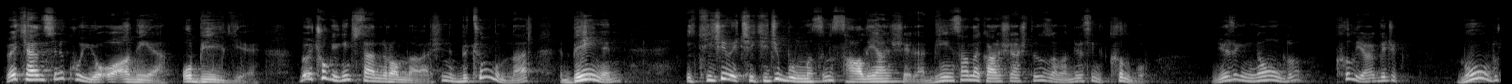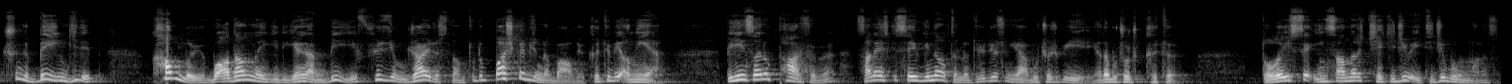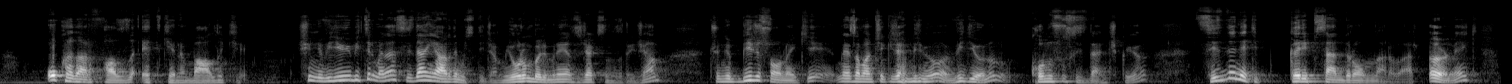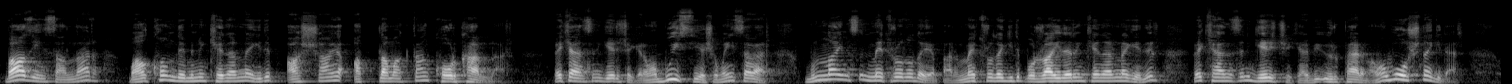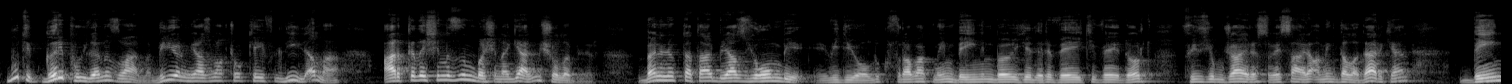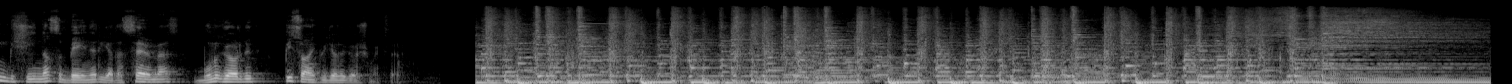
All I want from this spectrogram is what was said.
ve kendisini koyuyor o anıya, o bilgiye. Böyle çok ilginç sendromlar var. Şimdi bütün bunlar beynin itici ve çekici bulmasını sağlayan şeyler. Bir insanla karşılaştığın zaman diyorsun ki kıl bu. Diyorsun ki ne oldu? Kıl ya gıcık. Ne oldu? Çünkü beyin gidip kabloyu bu adamla ilgili gelen bilgiyi füzyum gyrus'tan tutup başka birine bağlıyor. Kötü bir anıya. Bir insanın parfümü sana eski sevgini hatırlatıyor. Diyorsun ya bu çocuk iyi ya da bu çocuk kötü. Dolayısıyla insanları çekici ve itici bulmanız o kadar fazla etkene bağlı ki. Şimdi videoyu bitirmeden sizden yardım isteyeceğim. Yorum bölümüne yazacaksınız ricam. Çünkü bir sonraki ne zaman çekeceğim bilmiyorum ama videonun konusu sizden çıkıyor. Sizde ne tip garip sendromlar var? Örnek bazı insanlar balkon deminin kenarına gidip aşağıya atlamaktan korkarlar ve kendisini geri çeker. Ama bu hissi yaşamayı sever. Bunun aynısını metroda da yapar. Metroda gidip o rayların kenarına gelir ve kendisini geri çeker. Bir ürperme ama bu hoşuna gider. Bu tip garip huylarınız var mı? Biliyorum yazmak çok keyifli değil ama arkadaşınızın başına gelmiş olabilir. Ben Ünlük Tatar biraz yoğun bir video oldu. Kusura bakmayın. Beynin bölgeleri V2, V4, füzyum gyrus vesaire amigdala derken beyin bir şeyi nasıl beğenir ya da sevmez bunu gördük. Bir sonraki videoda görüşmek üzere.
